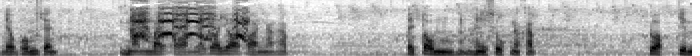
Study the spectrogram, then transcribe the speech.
เดี๋ยวผมจะ นำใบอ่อนแล้วก็ยอดอ่อนนะครับ ไปต้มให้สุกนะครับ ลวกจิ้ม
